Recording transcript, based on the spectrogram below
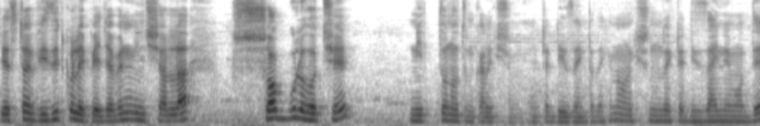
পেজটা ভিজিট করলে পেয়ে যাবেন। ইনশাল্লাহ সবগুলো হচ্ছে নিত্য নতুন কালেকশন এটা ডিজাইনটা দেখেন, অনেক সুন্দর একটা ডিজাইনের মধ্যে।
